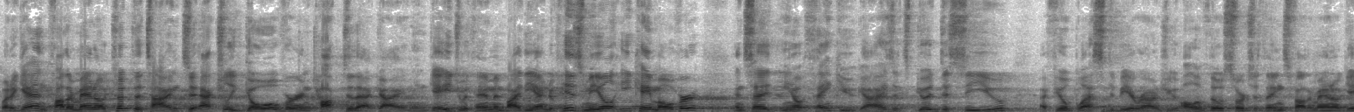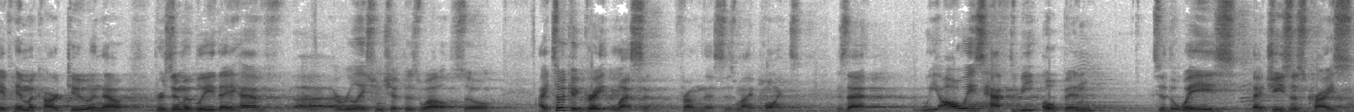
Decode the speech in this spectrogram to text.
But again, Father Mano took the time to actually go over and talk to that guy and engage with him. And by the end of his meal, he came over and said, You know, thank you guys. It's good to see you. I feel blessed to be around you. All of those sorts of things. Father Mano gave him a card too, and now presumably they have uh, a relationship as well. So I took a great lesson from this, is my point. Is that we always have to be open to the ways that Jesus Christ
